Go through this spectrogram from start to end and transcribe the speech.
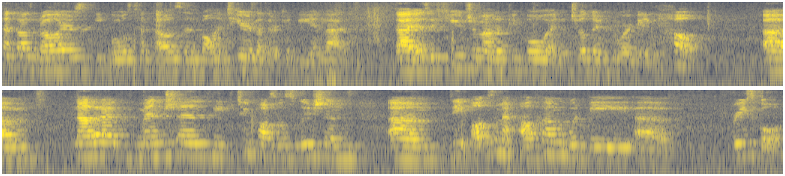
ten thousand dollars equals ten thousand volunteers that there could be, and that that is a huge amount of people and children who are getting help. Um, now that I've mentioned the two possible solutions, um, the ultimate outcome would be uh, free school.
